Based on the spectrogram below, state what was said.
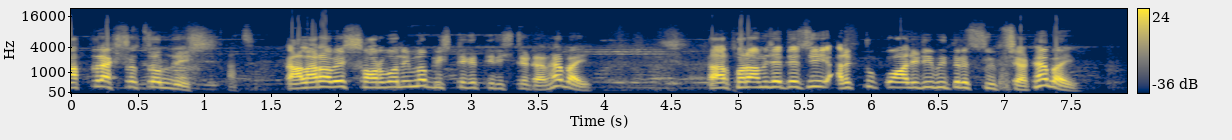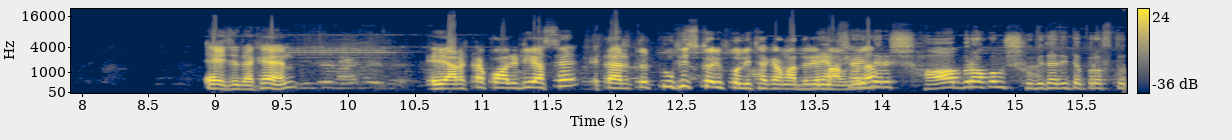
মাত্র একশো চল্লিশ। আচ্ছা। কালার হবে সর্বনিম্ন বিশ থেকে তিরিশ লিটার হ্যাঁ ভাই? তারপর আমি যেতেছি আরেকটু কোয়ালিটির ভিতরে সুইপ শার্ট হ্যাঁ ভাই? এই যে দেখেন এই আরেকটা কোয়ালিটি আছে এটা একটু টু পিস করে ফলি থাকে আমাদের এই মালগুলো। সব রকম সুবিধা দিতে প্রস্তুত।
